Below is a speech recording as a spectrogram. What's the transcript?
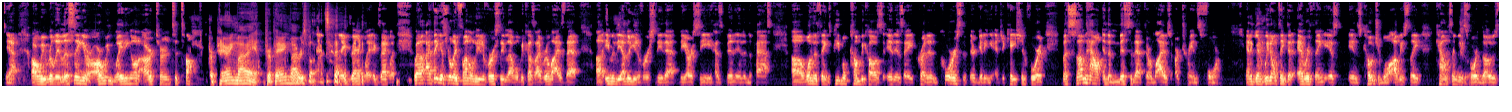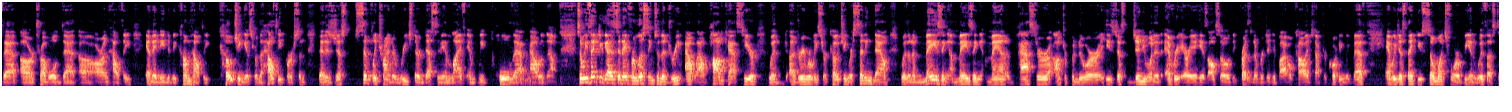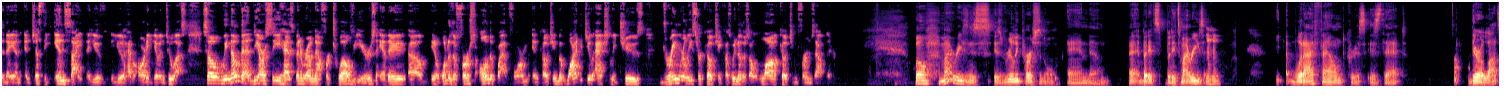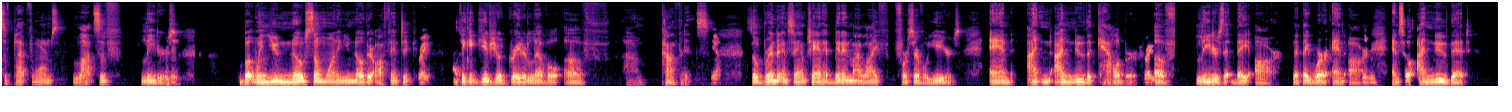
Yeah. Are we really listening or are we waiting on our turn to talk? Preparing my preparing my response. exactly, exactly. Well, I think it's really fun on the university level because I realize that uh, even the other university that DRC has been in in the past, uh, one of the things people come because it is a credited course that they're getting education for it, but somehow in the midst of that, their lives are transformed. And again, we don't think that everything is is coachable. Obviously, counseling is for those that are troubled, that uh, are unhealthy, and they need to become healthy. Coaching is for the healthy person that is just simply trying to reach their destiny in life, and we pull that out of them. So we thank you guys today for listening to the Dream Out Loud podcast here with uh, Dream Releaser Coaching. We're sitting down with an amazing, amazing man, a pastor, entrepreneur. He's just genuine in every area. He is also the president of Virginia Bible College, Dr. Courtney McBath. And we just thank you so much for being with us today and, and just the insight that you've you have already given to us. So we know that DRC has been around now for 12 years, and they, uh, you know, one of the first on the platform in coaching. But why did you actually choose Dream Releaser Coaching? Because we know there's a lot of coaching firms out there. Well, my reason is is really personal, and um, eh, but it's but it's my reason. Mm-hmm what I found, Chris, is that there are lots of platforms, lots of leaders, mm-hmm. But when you know someone and you know they're authentic, right? I think it gives you a greater level of um, confidence. Yeah. So Brenda and Sam Chand had been in my life for several years, and I I knew the caliber right. of leaders that they are, that they were and are. Mm-hmm. And so I knew that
